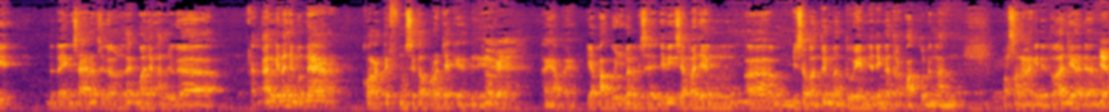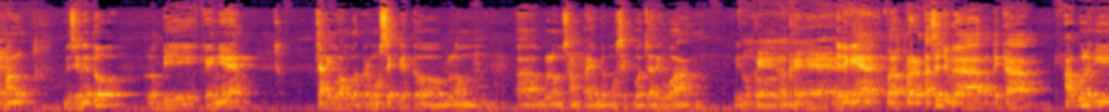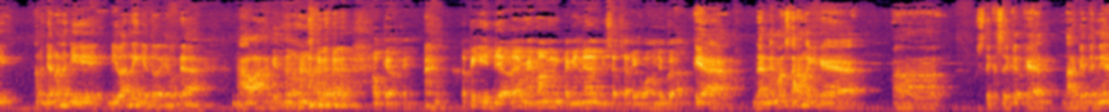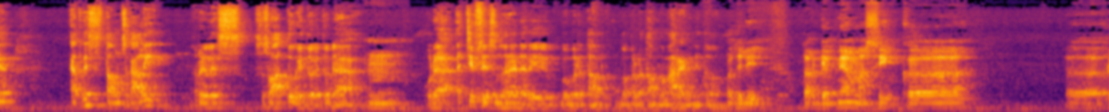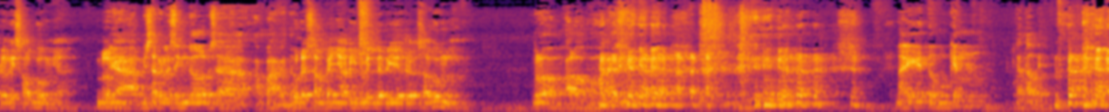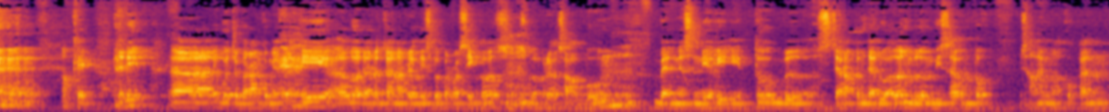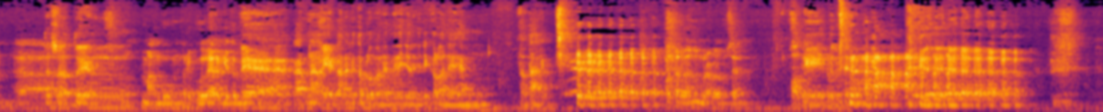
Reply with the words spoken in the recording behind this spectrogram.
The Dying Silence juga maksudnya kebanyakan juga kan kita nyebutnya kolektif musical project ya jadi Oke. kayak apa ya ya paguyuban bisa jadi siapa aja yang eh, bisa bantuin bantuin jadi nggak terpaku dengan personel yang itu aja dan Iya. memang di sini tuh lebih kayaknya cari uang buat bermusik gitu belum eh, belum sampai bermusik buat cari uang gitu Oke, oke, iya, iya. jadi kayaknya pri- prioritasnya juga ketika ah gue lagi kerjaan lagi gila nih gitu ya udah ngalah gitu Oke oke. Tapi idealnya memang pengennya bisa cari uang juga. Iya, dan memang sekarang lagi kayak eh, sedikit-sedikit kayak targetinnya at least tahun sekali rilis sesuatu gitu itu udah Hmm. udah achieve sih sebenarnya dari beberapa tahun beberapa tahun kemarin gitu. Oh jadi targetnya masih ke eh, rilis album ya? Belum. Ya bisa rilis single bisa apa gitu. Udah sampai nyari duit dari rilis album belum? Belum kalau kemarin. nah itu mungkin nggak tahu deh. Oke, jadi eh gue coba rangkum ya. Iya. Berarti eh, lu ada rencana rilis beberapa single Hmm. sebelum rilis album. Bandnya sendiri itu secara penjadwalan belum bisa untuk misalnya melakukan eh, Sesuatu yang manggung reguler gitu. ya karena ya karena kita belum ada manajer jadi kalau ada yang tertarik. Oh tergantung berapa persen? Oke, itu bisa.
